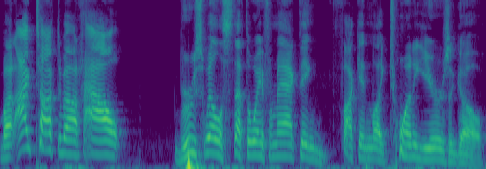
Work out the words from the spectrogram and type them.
But I talked about how Bruce Willis stepped away from acting fucking like 20 years ago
